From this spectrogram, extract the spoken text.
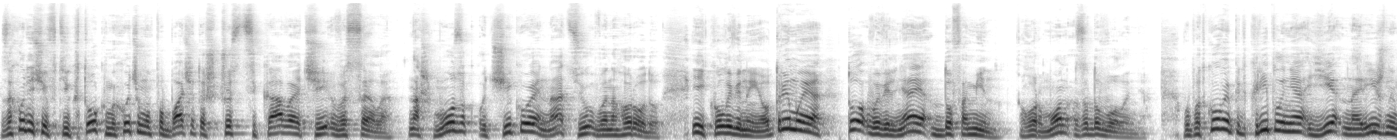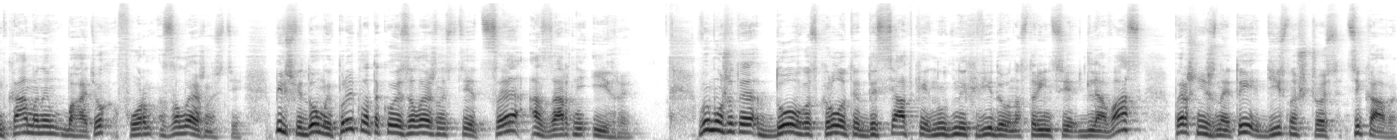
Заходячи в TikTok, ми хочемо побачити щось цікаве чи веселе. Наш мозок очікує на цю винагороду. І коли він її отримує, то вивільняє дофамін гормон задоволення. Випадкове підкріплення є наріжним каменем багатьох форм залежності. Більш відомий приклад такої залежності це азартні ігри. Ви можете довго скролити десятки нудних відео на сторінці для вас, перш ніж знайти дійсно щось цікаве.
